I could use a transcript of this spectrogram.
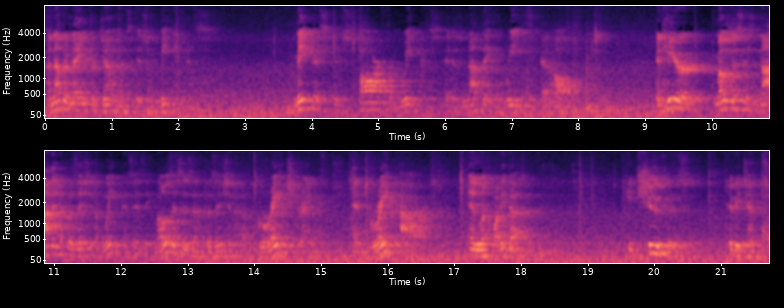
Another name for gentleness is meekness. Meekness is far from weakness. It is nothing weak at all. And here, Moses is not in a position of weakness, is he? Moses is in a position of great strength and great power. And look what he does. He chooses to be gentle.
